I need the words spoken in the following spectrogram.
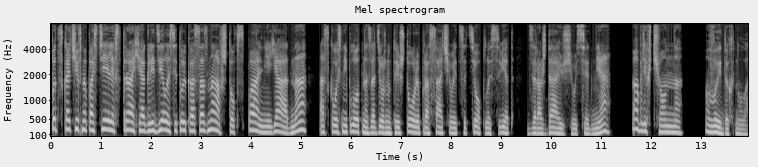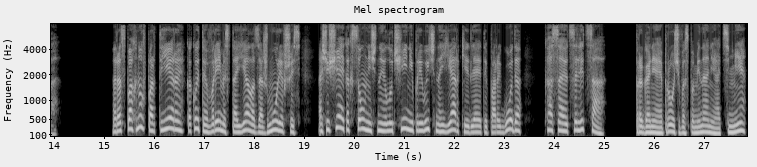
Подскочив на постели, в страхе огляделась и только осознав, что в спальне я одна, а сквозь неплотно задернутые шторы просачивается теплый свет зарождающегося дня, облегченно выдохнула. Распахнув портьеры, какое-то время стояла, зажмурившись, ощущая, как солнечные лучи, непривычно яркие для этой поры года, касаются лица, прогоняя прочь воспоминания о тьме,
